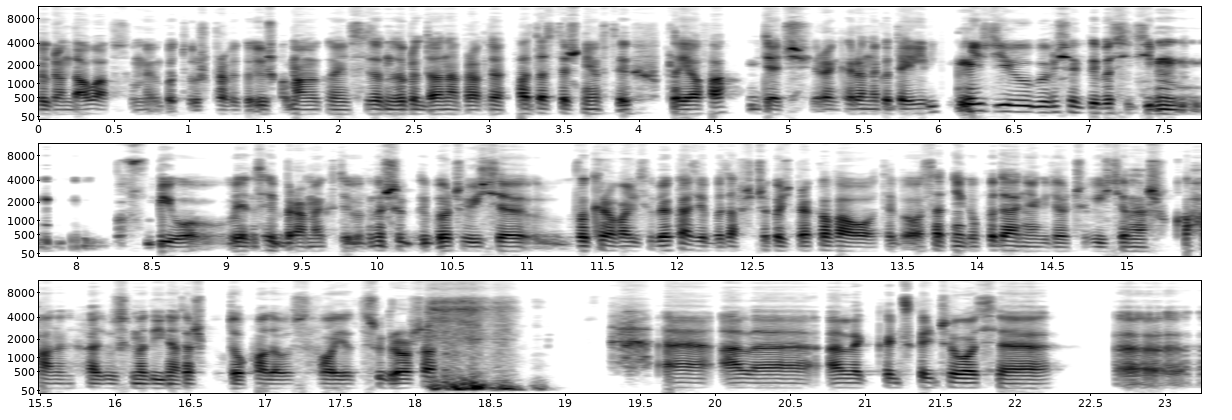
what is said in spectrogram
wyglądała w sumie, bo to już prawie już mamy koniec sezonu, wyglądała naprawdę fantastycznie w tych playoffach. Widać rękę Renego Daily. Nie zdziwiłbym się, gdyby City wbiło więcej bramek, gdyby, znaczy, gdyby oczywiście wykreowali sobie okazję, bo zawsze czegoś brakowało tego ostatniego podania, gdzie oczywiście nasz kochany Jesus Medina też dokładał swoje trzy grosze. E, ale, ale skończyło się e,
